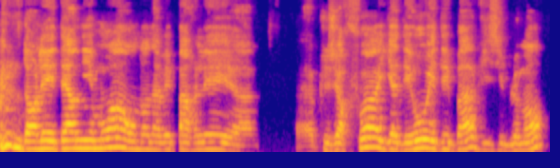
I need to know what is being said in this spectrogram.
dans les derniers mois, on en avait parlé euh, plusieurs fois. Il y a des hauts et des bas visiblement,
